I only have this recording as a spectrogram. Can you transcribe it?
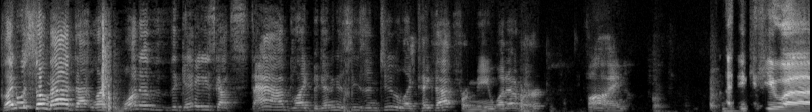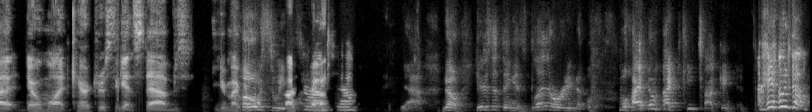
Glenn was so mad that like one of the gays got stabbed like beginning of season two. Like, take that from me, whatever. Fine. I think if you uh, don't want characters to get stabbed, you might be. Oh, sweet. The. Yeah. No, here's the thing is Glenn already know why am I keep talking? I don't know.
